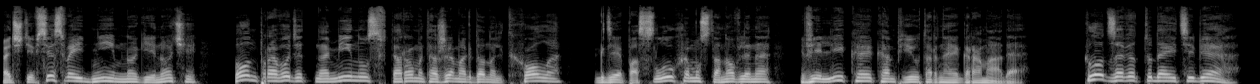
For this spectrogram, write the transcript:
Почти все свои дни и многие ночи он проводит на минус втором этаже Макдональд-холла, где, по слухам, установлена великая компьютерная громада. Клод зовет туда и тебя.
